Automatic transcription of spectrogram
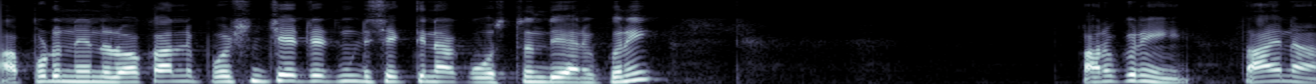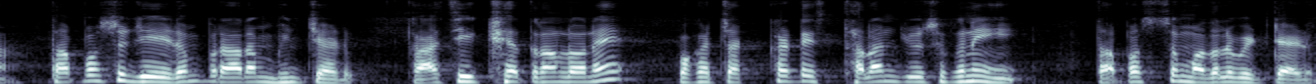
అప్పుడు నేను లోకాలని పోషించేటటువంటి శక్తి నాకు వస్తుంది అనుకుని అనుకుని ఆయన తపస్సు చేయడం ప్రారంభించాడు. కాశీక్షేత్రంలోనే ఒక చక్కటి స్థలం చూసుకుని తపస్సు మొదలుపెట్టాడు.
